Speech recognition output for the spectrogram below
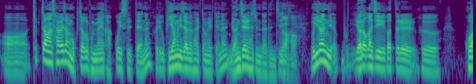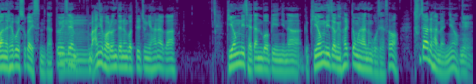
어, 특정한 사회적 목적을 분명히 갖고 있을 때는 그리고 비영리적인 활동일 때는 면제를 해준다든지 어허. 뭐 이런 여러 가지 것들을 그 고안을 해볼 수가 있습니다. 또 이제 음. 많이 거론되는 것들 중에 하나가 비영리 재단법인이나 그 비영리적인 활동을 하는 곳에서 투자를 하면요. 예.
